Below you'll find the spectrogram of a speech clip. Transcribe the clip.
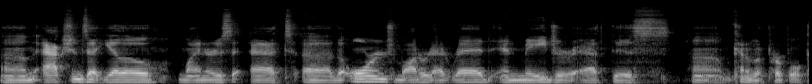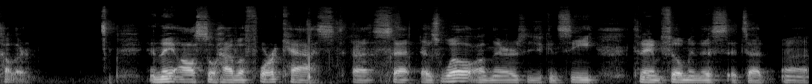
Um, actions at yellow, minors at uh, the orange, moderate at red, and major at this um, kind of a purple color. And they also have a forecast uh, set as well on theirs. As you can see, today I'm filming this. It's at uh,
